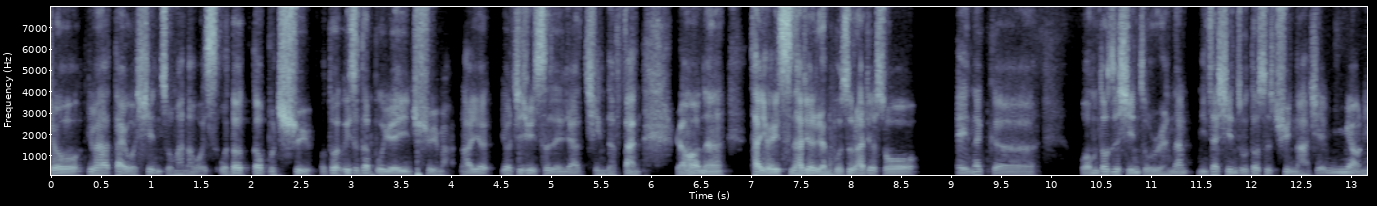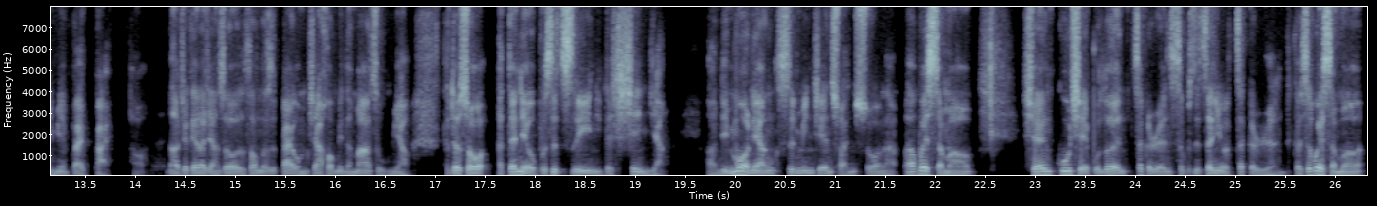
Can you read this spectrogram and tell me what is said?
就因为他带我信主嘛，那我我都都不去，我都一直都不愿意去嘛，然后又又继续吃人家请的饭，然后呢，他有一次他就忍不住，他就说：“哎，那个。”我们都是新族人，那你在新族都是去哪些庙里面拜拜？好，那我就跟他讲说，我送的是拜我们家后面的妈祖庙。他就说，啊，Daniel 不是质疑你的信仰啊，林默娘是民间传说呢。那为什么？先姑且不论这个人是不是真有这个人，可是为什么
